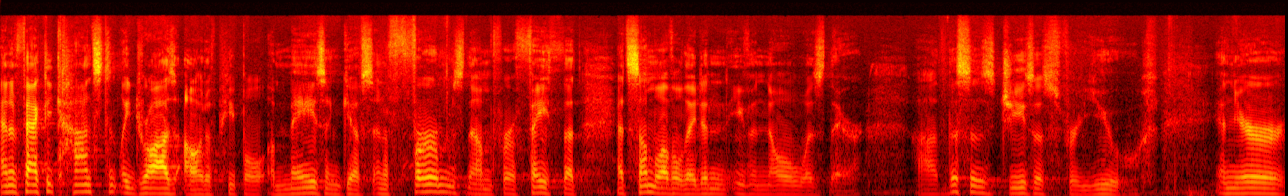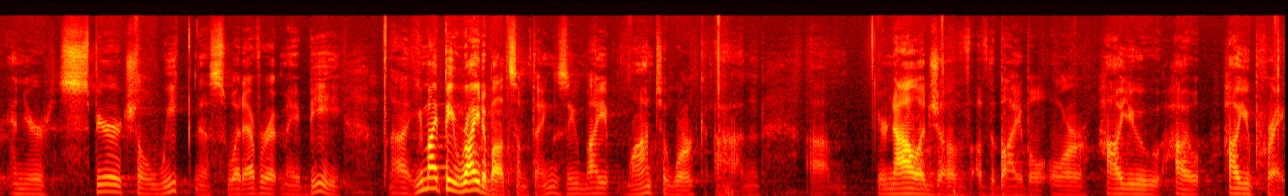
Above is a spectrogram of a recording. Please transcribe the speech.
And in fact, he constantly draws out of people amazing gifts and affirms them for a faith that at some level they didn't even know was there. Uh, this is Jesus for you in your, in your spiritual weakness, whatever it may be, uh, you might be right about some things. You might want to work on um, your knowledge of, of the Bible or how you, how, how you pray.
